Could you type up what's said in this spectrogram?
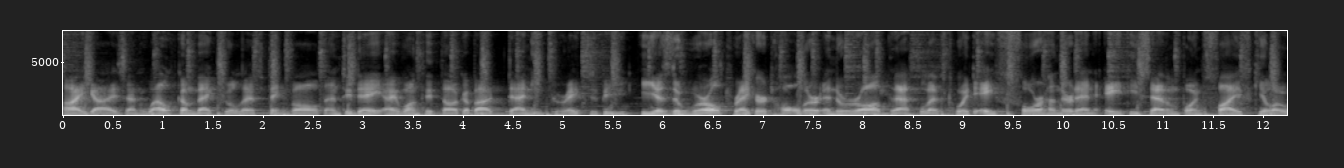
Hi guys and welcome back to Lifting Vault and today I want to talk about Danny Grigsby. He is the world record holder in the raw deadlift with a 487.5 kilo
